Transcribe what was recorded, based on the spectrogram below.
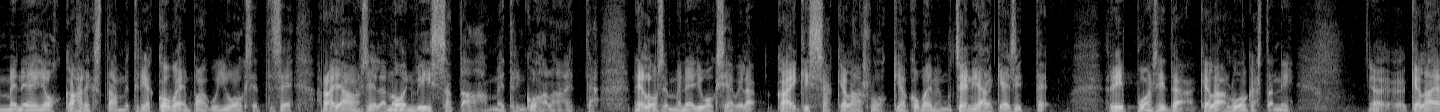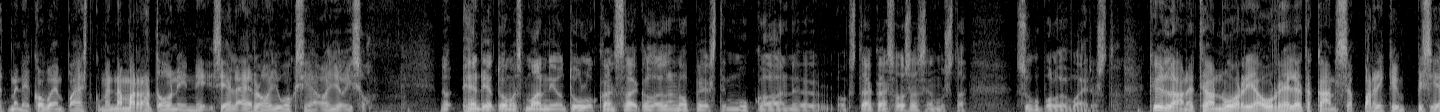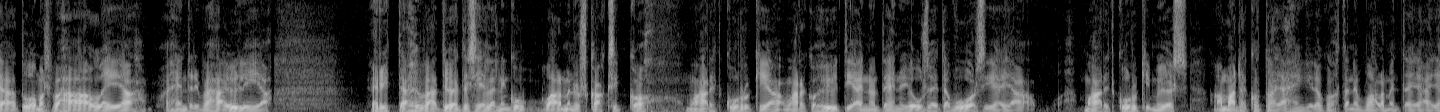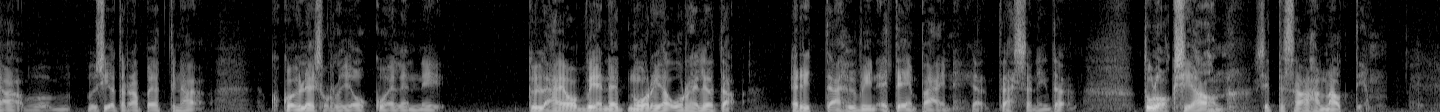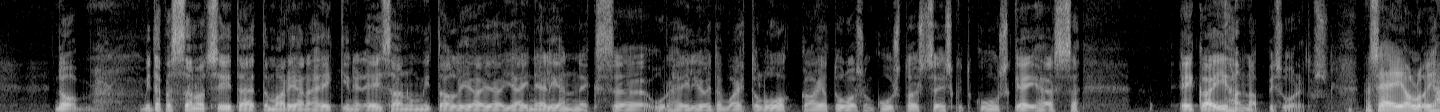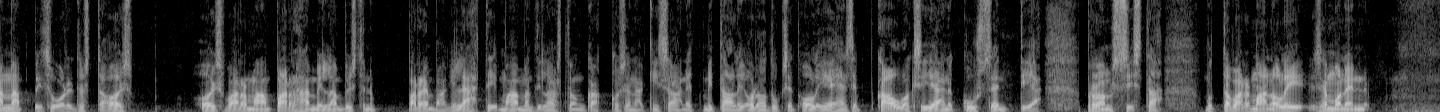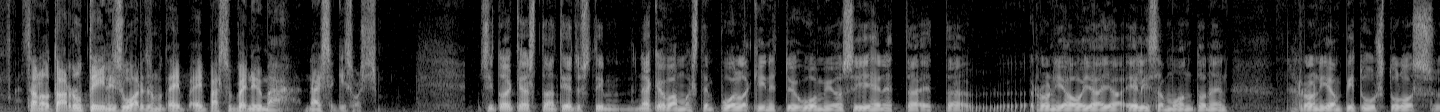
menee jo 800 metriä kovempaa kuin juokse, että se raja on siellä noin 500 metrin kohdalla, että nelosen menee juoksia vielä kaikissa kelausluokkia kovemmin, mutta sen jälkeen sitten riippuen siitä kelausluokasta, niin kelaajat menee kovempaa ja sitten kun mennään maratoniin, niin siellä ero juoksia on jo iso. No Henri ja Tuomas Manni on tullut kanssa aika lailla nopeasti mukaan. Onko tämä kanssa osa semmoista sukupolvenvaihdosta? Kyllä on, että he on nuoria urheilijoita kanssa, parikymppisiä, Tuomas vähän alle ja Henri vähän yli ja erittäin hyvää työtä siellä niin kuin valmennuskaksikko Maarit Kurki ja Marko Hyytiäinen on tehnyt jo useita vuosia ja Maarit Kurki myös Amanda Kota ja henkilökohtainen valmentaja ja fysioterapeuttina koko yleisurheilujoukkueelle, niin kyllä he on vieneet nuoria urheilijoita erittäin hyvin eteenpäin ja tässä niitä tuloksia on, sitten saahan nauttia. No, mitäpä sanot siitä, että Mariana Heikkinen ei saanut mitalia ja jäi neljänneksi äh, urheilijoita vaihtoluokkaa ja tulos on 16.76 keihässä. Ei kai ihan nappisuoritus? No se ei ollut ihan nappisuoritusta. Olisi, olisi varmaan parhaimmillaan pystynyt parempaankin lähti maailmantilaston kakkosena kisaan, että mitaliodotukset oli, eihän se kauaksi jäänyt 6 senttiä pronssista, mutta varmaan oli semmoinen, sanotaan rutiinisuoritus, mutta ei, ei päässyt venymään näissä kisoissa. Sitten oikeastaan tietysti näkövammaisten puolella kiinnittyy huomio siihen, että, että Ronja Oja ja Elisa Montonen, Ronjan pituustulos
